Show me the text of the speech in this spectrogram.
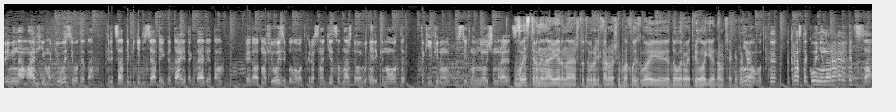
времена мафии, мафиози, вот это 30-е, 50-е года и так далее, там когда вот мафиози было, вот «Крестный отец» однажды в Америке, но вот такие фильмы действительно мне очень нравятся. Вестерны, наверное, что-то вроде «Хороший, плохой, злой», «Долларовая трилогия», там всякое такое. Не, вот как, как раз такое не нравится.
